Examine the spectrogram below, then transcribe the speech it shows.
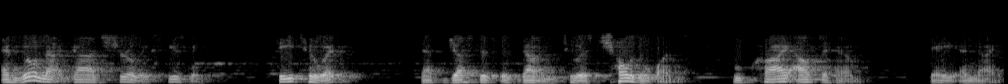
and will not God surely, excuse me, see to it that justice is done to his chosen ones who cry out to him day and night.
